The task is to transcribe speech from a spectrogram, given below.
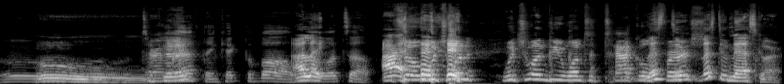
Ooh. Turn Okay. left and kick the ball. I like- what's up. I, So which one? Which one do you want to tackle let's first? do let's do NASCAR.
